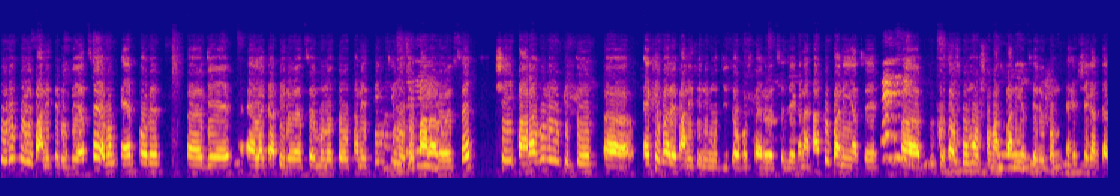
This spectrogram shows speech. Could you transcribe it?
পুরোপুরি পানিতে ডুবে আছে এবং এরপরের যে এলাকাটি রয়েছে মূলত ওখানে তিনটি মতো পাড়া রয়েছে। সেই পাড়াগুলো কিন্তু আহ, একেবারে পানিতে নিমজ্জিত অবস্থায় রয়েছে যেখানে হাঁটু পানি আছে আহ, কোথাও কোমর সমান পানি আছে এরকম সেখানকার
